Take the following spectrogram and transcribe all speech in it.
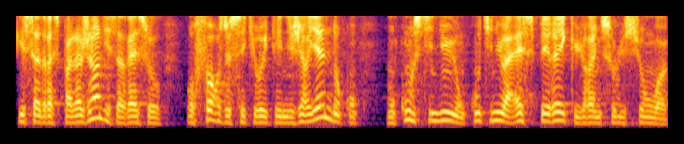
il ne s'adresse pas à la junte, il s'adresse aux, forces de sécurité nigériennes. Donc on, continue, on continue à espérer qu'il y aura une solution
